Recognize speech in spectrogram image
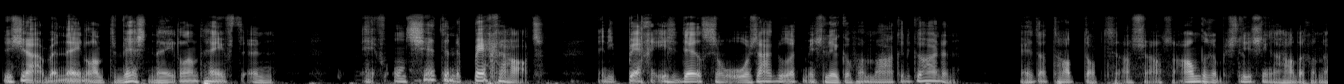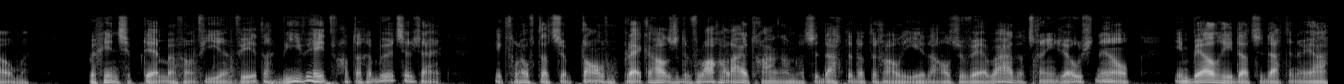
Dus ja, Nederland, West-Nederland heeft een heeft ontzettende pech gehad. En die pech is deels veroorzaakt door het mislukken van Market Garden. Dat had dat, als ze, andere beslissingen hadden genomen, begin september van 44, wie weet wat er gebeurd zou zijn. Ik geloof dat ze op tal van plekken hadden ze de vlag al uitgehangen, omdat ze dachten dat de geallieerden al zover waren. Dat ging zo snel in België dat ze dachten, nou ja,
